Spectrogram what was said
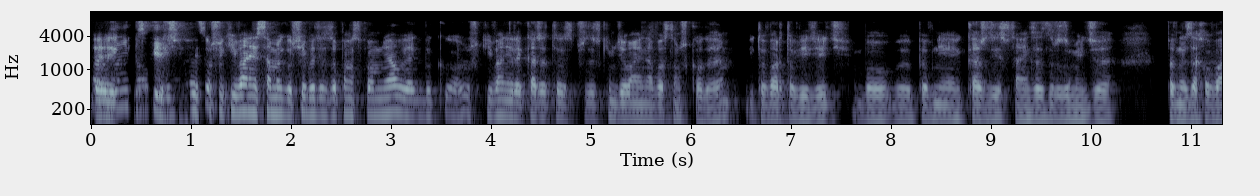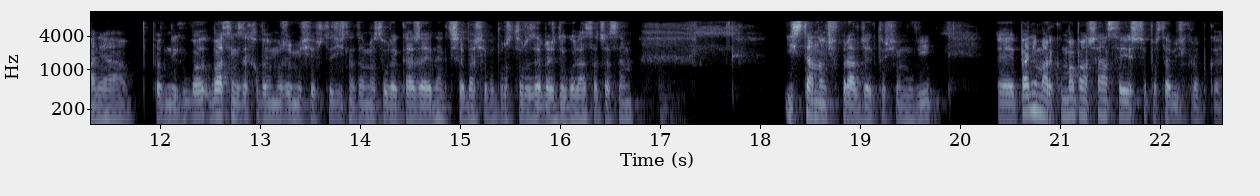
Bardzo no, niebezpieczne. To jest oszukiwanie samego siebie, to co Pan wspomniał, jakby oszukiwanie lekarza to jest przede wszystkim działanie na własną szkodę i to warto wiedzieć, bo pewnie każdy jest w stanie zrozumieć, że pewne zachowania, pewnych własnych zachowań możemy się wstydzić, natomiast u lekarza jednak trzeba się po prostu rozebrać do golasa czasem i stanąć w prawdzie, jak to się mówi. E, Panie Marku, ma Pan szansę jeszcze postawić kropkę.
